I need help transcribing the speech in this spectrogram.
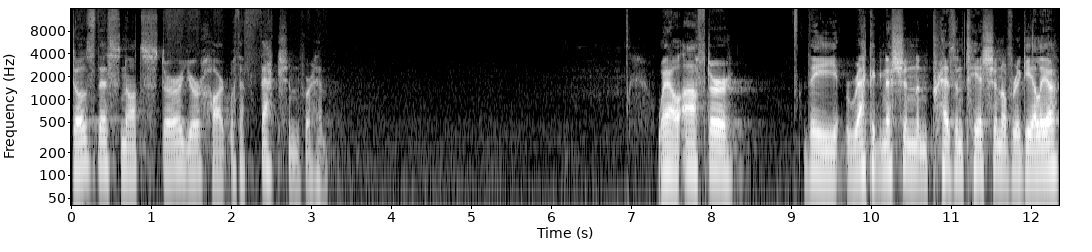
Does this not stir your heart with affection for him? Well, after the recognition and presentation of regalia,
